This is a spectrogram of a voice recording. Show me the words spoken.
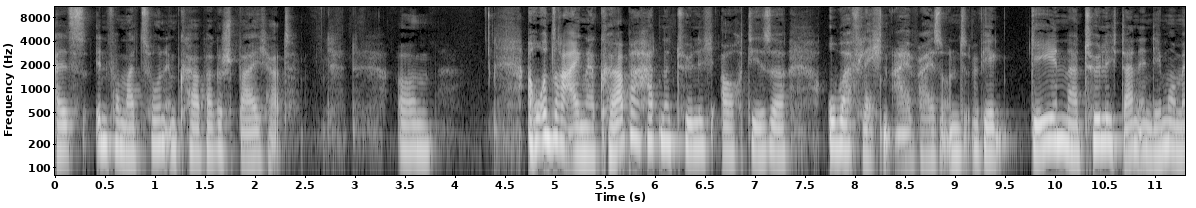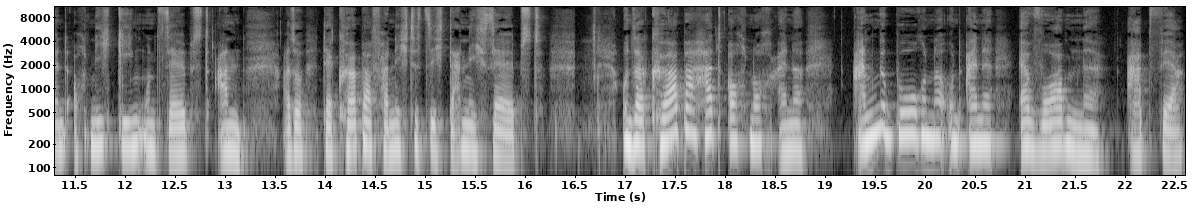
als Information im Körper gespeichert. Ähm, auch unser eigener Körper hat natürlich auch diese Oberflächeneiweiße und wir gehen natürlich dann in dem Moment auch nicht gegen uns selbst an. Also der Körper vernichtet sich dann nicht selbst. Unser Körper hat auch noch eine angeborene und eine erworbene Abwehr.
